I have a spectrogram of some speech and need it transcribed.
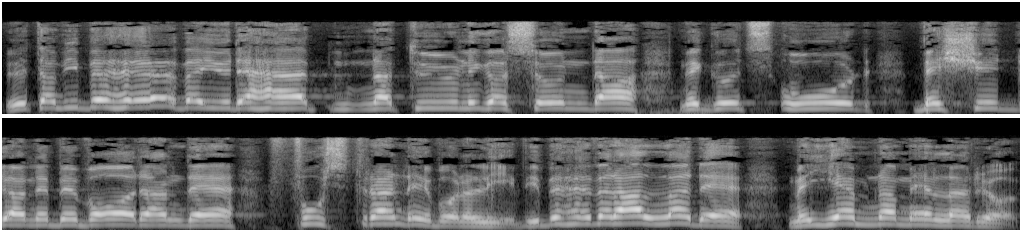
Utan vi behöver ju det här naturliga, sunda med Guds ord, beskyddande, bevarande, fostrande i våra liv. Vi behöver alla det med jämna mellanrum.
